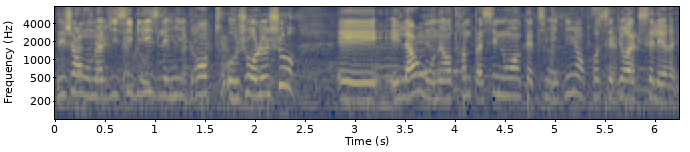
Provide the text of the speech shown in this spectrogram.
déjà on invisibilise les migrants t- au jour le jour, et, et là on est en train de passer une loi en catimini en procédure accélérée.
